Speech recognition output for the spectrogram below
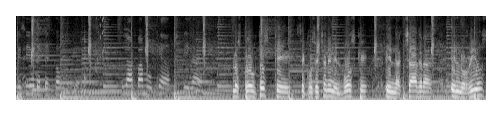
Pisillos de pescado muqueado. Lapa muqueada, pilada. Los productos que se cosechan en el bosque, en las chagras, en los ríos,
